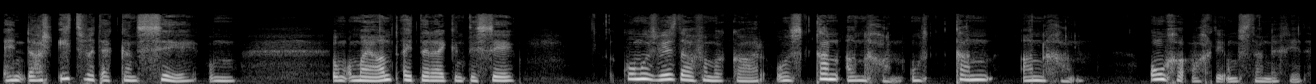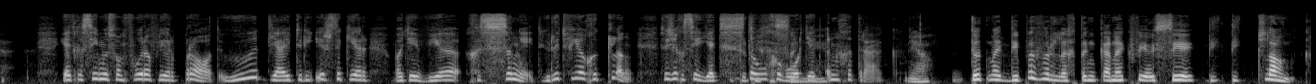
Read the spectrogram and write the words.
En daar's iets wat ek kan sê om om, om my hand uit te reik en te sê kom ons wees daar vir mekaar. Ons kan aangaan. Ons kan aangaan ongeag die omstandighede. Jy het gesê mos van voor af leer praat. Hoe het jy toe die eerste keer wat jy weer gesing het, hoe dit vir jou geklink? Soos jy gesê jy het stil geword, jy het ingetrek. Ja. Tot my diepe verligting kan ek vir jou sê die die klank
